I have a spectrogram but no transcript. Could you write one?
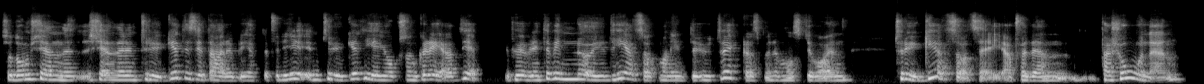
Så de känner, känner en trygghet i sitt arbete, för det, en trygghet ger ju också en glädje. Det behöver inte bli nöjdhet så att man inte utvecklas, men det måste vara en trygghet så att säga för den personen.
